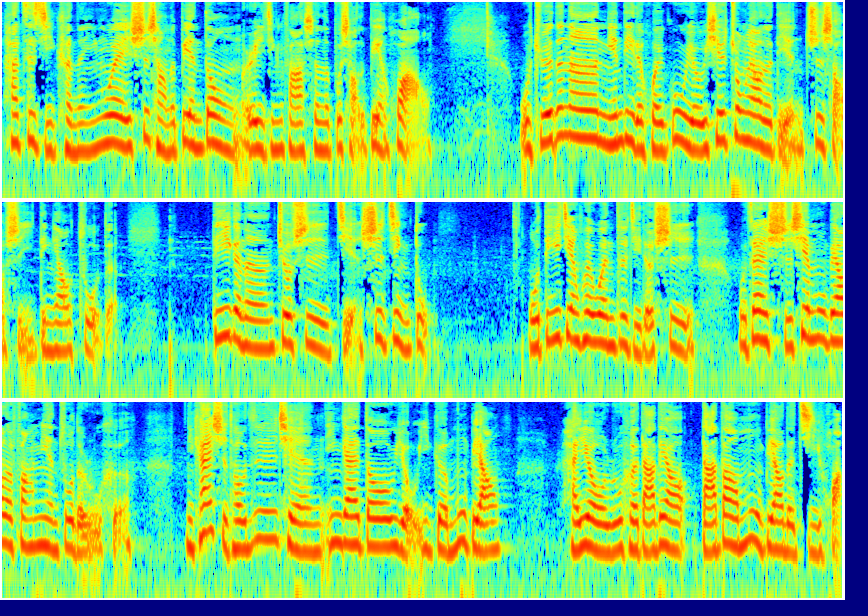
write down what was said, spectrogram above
它自己可能因为市场的变动而已经发生了不少的变化哦。我觉得呢，年底的回顾有一些重要的点，至少是一定要做的。第一个呢，就是检视进度。我第一件会问自己的是，我在实现目标的方面做得如何？你开始投资之前，应该都有一个目标，还有如何达到达到目标的计划。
